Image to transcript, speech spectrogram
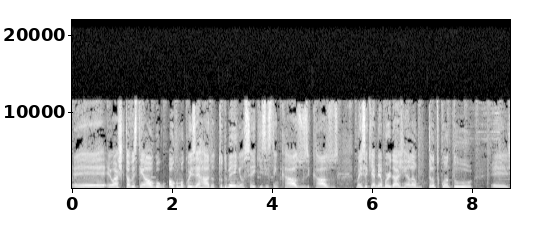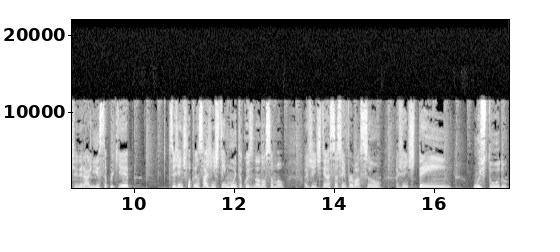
é, eu acho que talvez tenha algo, alguma coisa errada. Tudo bem, eu sei que existem casos e casos, mas aqui a minha abordagem ela é um tanto quanto é, generalista, porque se a gente for pensar, a gente tem muita coisa na nossa mão. A gente tem acesso à informação, a gente tem um estudo,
